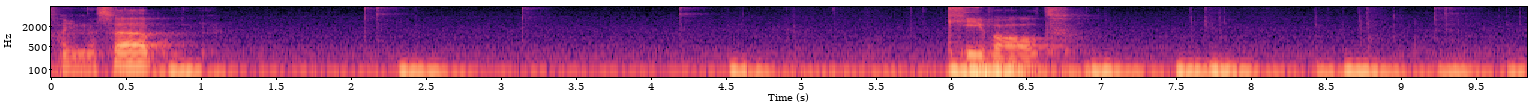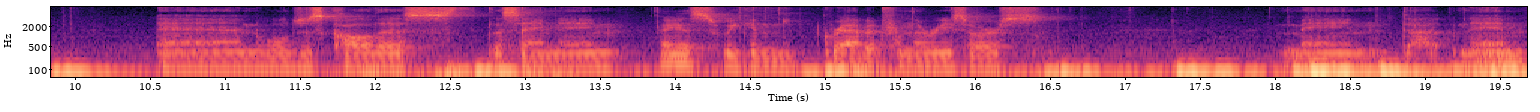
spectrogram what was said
Clean this up. key vault. And we'll just call this the same name. I guess we can grab it from the resource main.name.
